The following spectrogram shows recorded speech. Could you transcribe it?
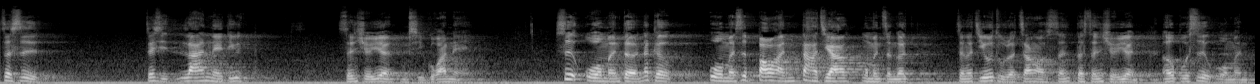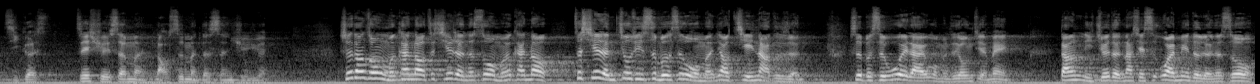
这是这是咱的神学院，不是关的，是我们的那个，我们是包含大家，我们整个整个基督徒的长老神的神学院，而不是我们几个。这些学生们、老师们的神学院，所以当中我们看到这些人的时候，我们会看到这些人究竟是不是我们要接纳的人？是不是未来我们的弟兄姐妹？当你觉得那些是外面的人的时候，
